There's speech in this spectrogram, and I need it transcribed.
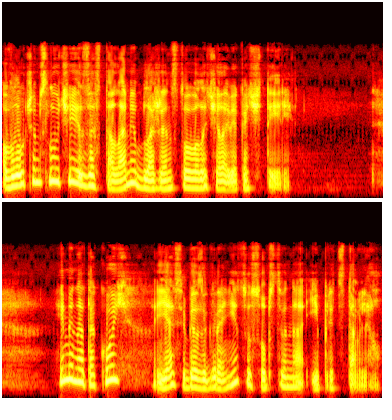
в лучшем случае за столами блаженствовало человека четыре. Именно такой я себе за границу, собственно, и представлял.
